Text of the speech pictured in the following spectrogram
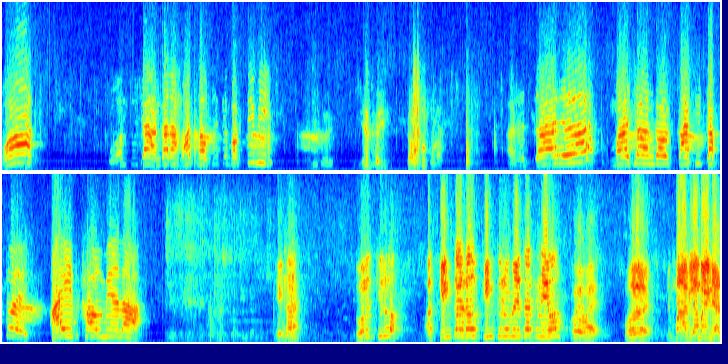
कोण तुझ्या अंगाला हात लावतोय ते बघते मी. ये घरी. जाऊ तुला अरे जा रे माझ्या अंगावर काठी टाकतोय. आईच खाऊ मेला. हे काय? दोनच किलो? अ, तीन कार्डावर तीन किलो मिळतात की नाही हो? होय होय. होय. ते मागल्या महिन्यात.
